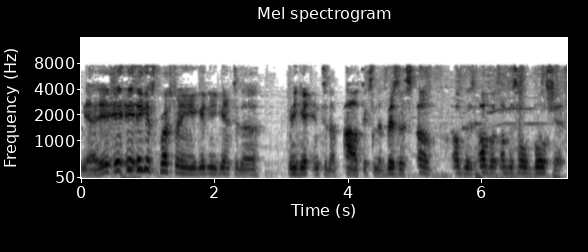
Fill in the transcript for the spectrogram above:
yeah, it, it, it gets frustrating. You get you get into the when you get into the politics and the business of of this of, of this whole bullshit,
